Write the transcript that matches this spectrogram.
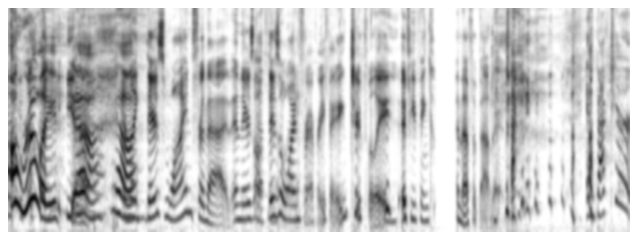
Oh, really? yeah. Yeah. yeah. And like there's wine for that. And there's a, there's a wine for everything, truthfully, if you think enough about it. and back to your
